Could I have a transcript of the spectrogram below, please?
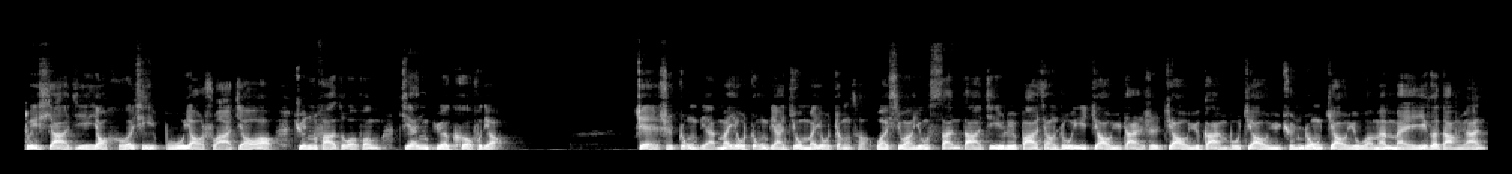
对下级要和气，不要耍骄傲，军阀作风坚决克服掉。这是重点，没有重点就没有政策。我希望用三大纪律、八项注意教育战士、教育干部、教育群众、教育我们每一个党员。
